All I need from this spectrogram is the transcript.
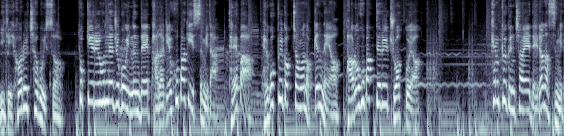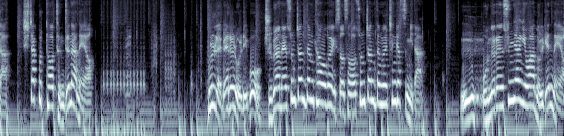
이게 혀를 차고 있어. 토끼를 혼내주고 있는데 바닥에 호박이 있습니다. 대박! 배고플 걱정은 없겠네요. 바로 호박들을 주었고요. 캠프 근처에 내려놨습니다. 시작부터 든든하네요. 불 레벨을 올리고 주변에 손전등 타워가 있어서 손전등을 챙겼습니다. 으, 오늘은 순냥이와 놀겠네요.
